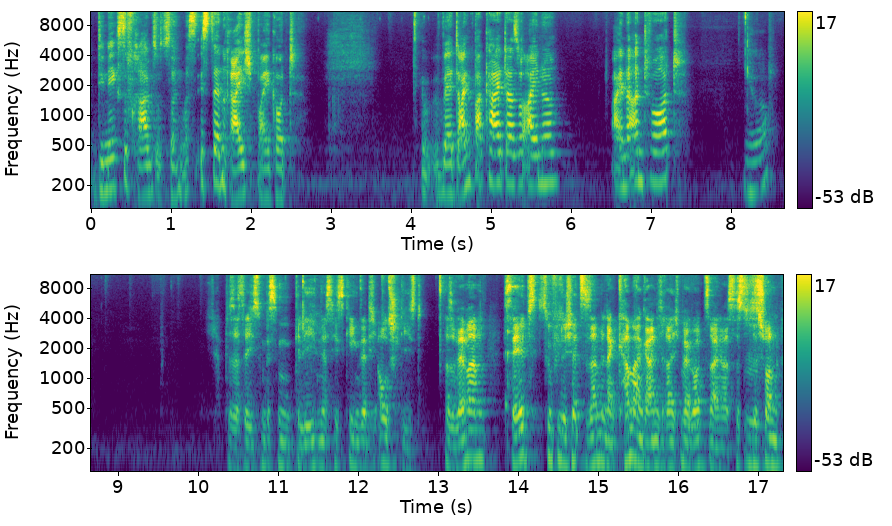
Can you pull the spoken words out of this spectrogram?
die nächste Frage sozusagen, was ist denn reich bei Gott? Wäre Dankbarkeit da so eine, eine Antwort? Ja. Ich habe das tatsächlich so ein bisschen gelegen, dass sich es gegenseitig ausschließt. Also wenn man selbst zu viele Schätze sammelt, dann kann man gar nicht reich bei Gott sein. Das ist, das ist schon,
